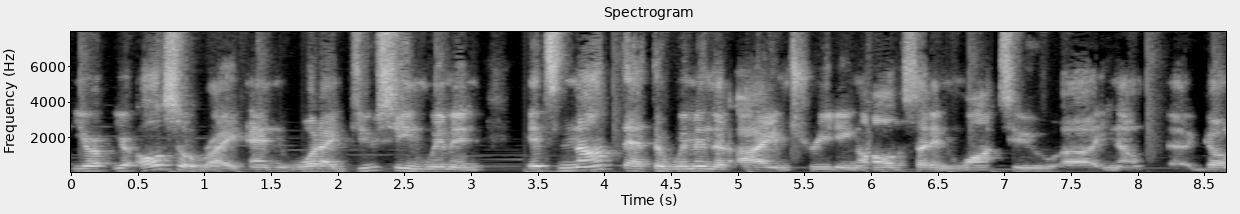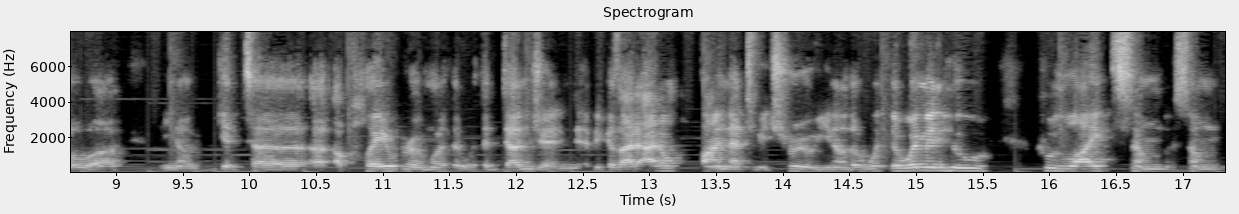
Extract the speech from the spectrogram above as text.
you're you're also right. And what I do see in women, it's not that the women that I am treating all of a sudden want to, uh, you know, uh, go, uh, you know, get to a, a, playroom with a, with a dungeon because I, I don't find that to be true. You know, the the women who who liked some some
